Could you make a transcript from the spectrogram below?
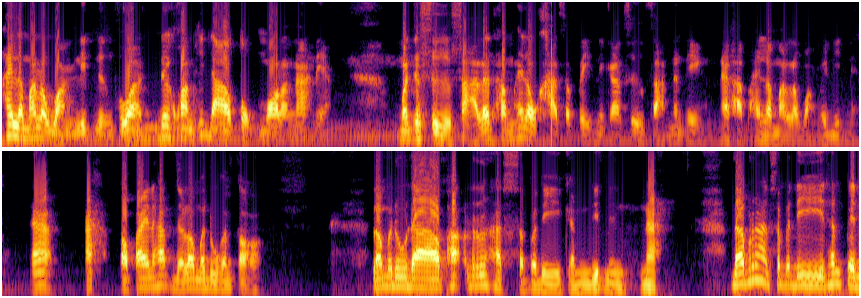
ให้ระมัดระวังนิดหนึ่งเพราะว่าด้วยความที่ดาวตกมรณะเนี่ย มันจะสื่อสารและทำให้เราขาดสติในการสื่อสารนั่นเองนะครับ ให้เรามาระวังไว้นิดหนึงนะอะต่อไปนะครับ เดี๋ยวเรามาดูกันต่อ เรามาดูดาวพระฤหัสบดีกันนิดหนึ่งนะดาวพฤหัสบดีท่านเป็น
